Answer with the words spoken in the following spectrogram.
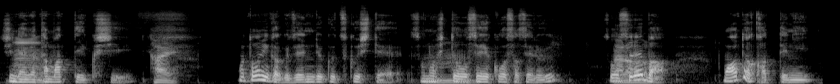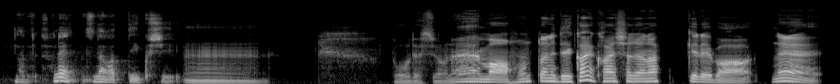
信頼が溜まっていくし、はい。まあ、とにかく全力尽くしてその人を成功させる、そうすれば、まあ、あとは勝手になんていうんですかねつながっていくし、うーん。そうですよね。まあ本当にでかい会社じゃなければ、ね、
